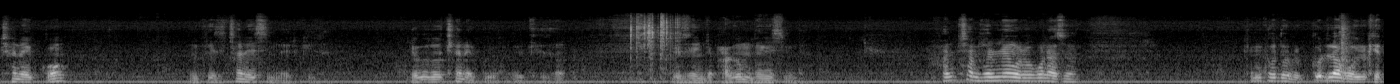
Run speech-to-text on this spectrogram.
쳐냈고 이렇게 해서 쳐냈습니다. 이렇게 해서. 여기도 쳐냈고요. 이렇게 해서. 그래서 이제 박으면 되겠습니다. 한참 설명을 하고 나서 캠코더를 끄려고 이렇게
